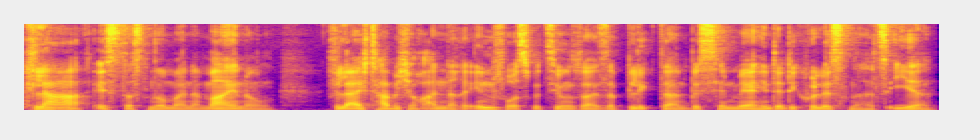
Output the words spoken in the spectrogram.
Klar ist das nur meine Meinung. Vielleicht habe ich auch andere Infos beziehungsweise blick da ein bisschen mehr hinter die Kulissen als ihr.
